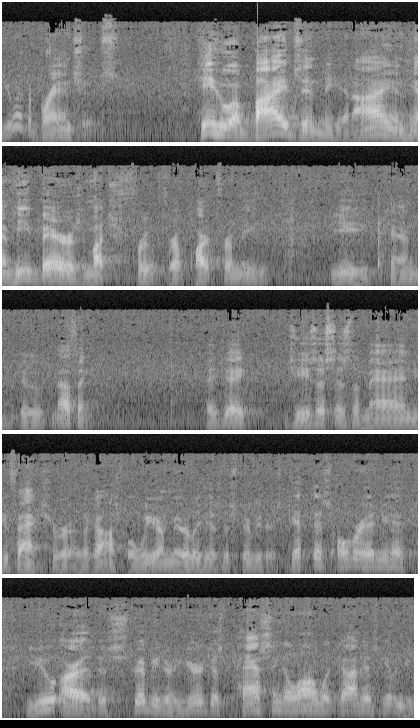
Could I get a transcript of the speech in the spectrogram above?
you are the branches. He who abides in me and I in him, he bears much fruit, for apart from me, ye can do nothing. Page 8. Jesus is the manufacturer of the gospel. We are merely his distributors. Get this overhead in your head. You are a distributor. You're just passing along what God has given you.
